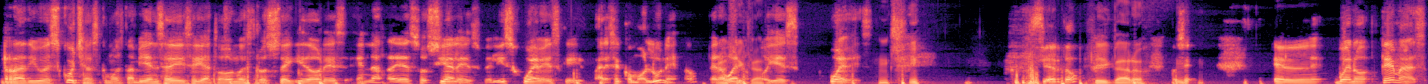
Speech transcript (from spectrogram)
radio escuchas, como también se dice, y a todos nuestros seguidores en las redes sociales. Feliz jueves, que parece como lunes, ¿no? Pero ah, bueno, hoy es jueves. Sí. ¿Cierto? Sí, claro. el, bueno, temas.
